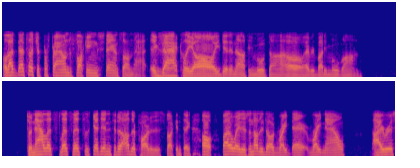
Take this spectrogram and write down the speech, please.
Well, that that's such a profound fucking stance on that. Exactly. Oh, he did enough. He moved on. Oh, everybody move on. So now let's let's let's let's get into the other part of this fucking thing. Oh, by the way, there's another dog right there right now, Iris.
